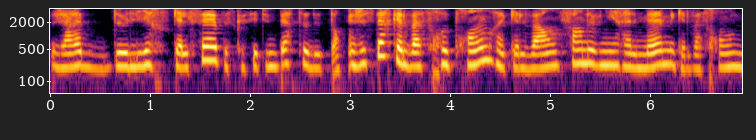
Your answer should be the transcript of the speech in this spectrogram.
j'arrête de lire ce qu'elle fait parce que c'est une perte de temps. J'espère qu'elle va se reprendre et qu'elle va enfin devenir elle-même et qu'elle va se rendre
